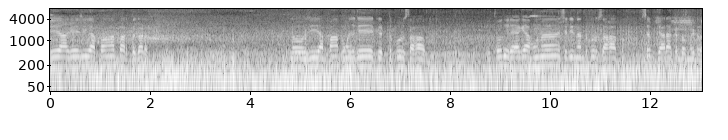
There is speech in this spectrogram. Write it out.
ਇਹ ਆ ਗਏ ਜੀ ਆਪਾਂ ਭਰਤਗੜ ਲਓ ਜੀ, ਆਪਾਂ ਪਹੁੰਚ ਗਏ ਕਿਰਤਪੁਰ ਸਾਹਿਬ। ਇੱਥੋਂ ਦੀ ਰਹਿ ਗਿਆ ਹੁਣ ਸ਼੍ਰੀ ਅਨੰਦਪੁਰ ਸਾਹਿਬ, ਸਿਰਫ 11 ਕਿਲੋਮੀਟਰ।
